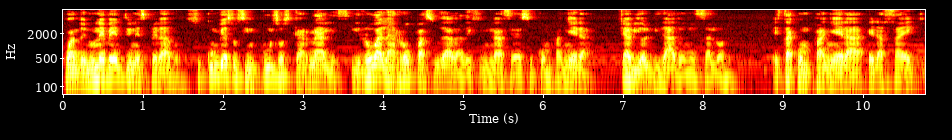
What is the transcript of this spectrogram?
cuando en un evento inesperado sucumbe a sus impulsos carnales y roba la ropa sudada de gimnasia de su compañera que había olvidado en el salón. Esta compañera era Saeki,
